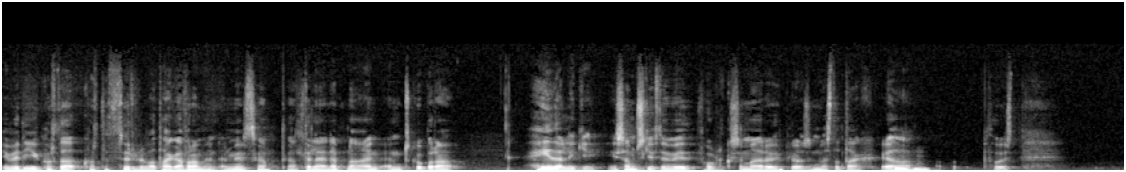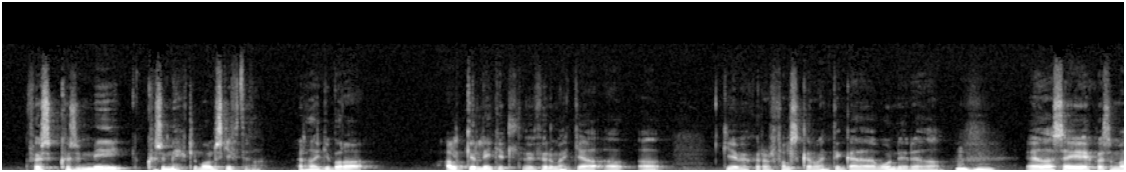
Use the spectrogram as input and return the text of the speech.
ég veit ekki hvort að, hvort að þurfa að taka fram en, en mér finnst alltaf lega að nefna en, en sko bara heiðalíki í samskiptum við fólk sem maður er að upplifa sem næsta dag eða þú veist hvers, hversu, mik, hversu miklu máli skiptir það? Er það ekki bara algjör líkill? Við fyrum ekki að, að, að gefa ykkur falskar vendingar eða vonir eða, eða segja eitthvað sem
